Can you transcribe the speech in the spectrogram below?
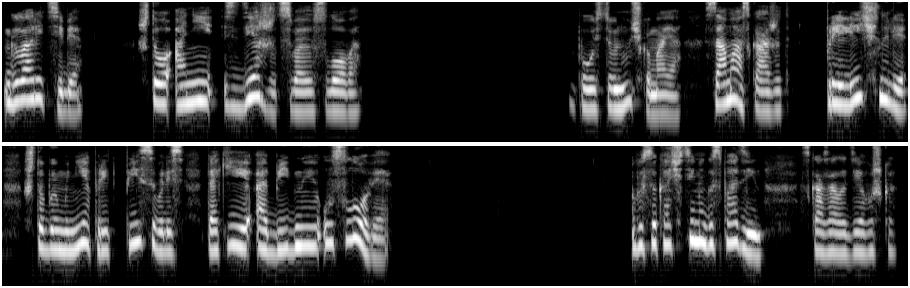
говорит себе, что они сдержат свое слово». Пусть внучка моя сама скажет, прилично ли, чтобы мне предписывались такие обидные условия. «Высокочтимый господин», — сказала девушка, —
